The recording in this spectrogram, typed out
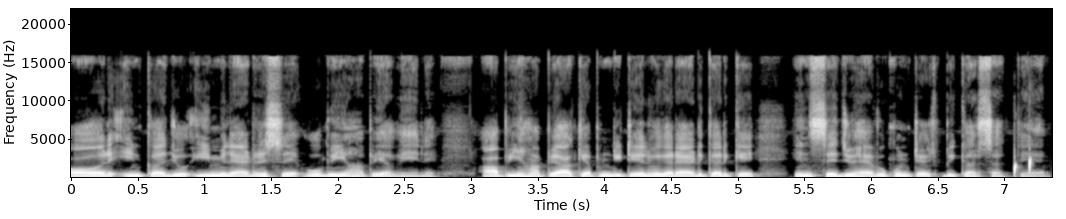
और इनका जो ईमेल एड्रेस है, वो भी यहाँ पे अवेल है। आप यहाँ पे आके अपनी डिटेल वगैरह ऐड करके इनसे जो है वो कॉन्टैक्ट भी कर सकते हैं।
